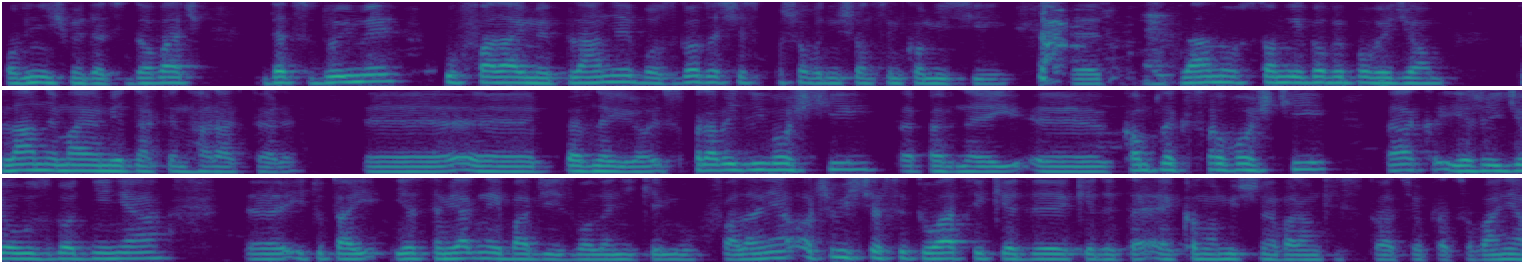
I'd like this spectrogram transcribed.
powinniśmy decydować. Decydujmy, uchwalajmy plany, bo zgodzę się z przewodniczącym Komisji e, Planów, z tą jego wypowiedzią. Plany mają jednak ten charakter pewnej sprawiedliwości, pe- pewnej e, kompleksowości, tak, jeżeli idzie o uzgodnienia i tutaj jestem jak najbardziej zwolennikiem uchwalenia. Oczywiście sytuacji, kiedy, kiedy te ekonomiczne warunki sytuacji opracowania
